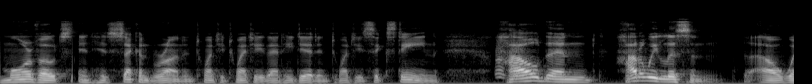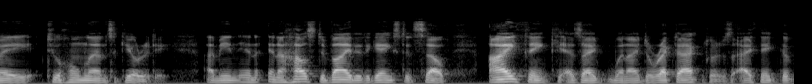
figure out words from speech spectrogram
more votes in his second run in 2020 than he did in 2016. How then? How do we listen our way to Homeland Security? I mean, in in a house divided against itself, I think as I when I direct actors, I think the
